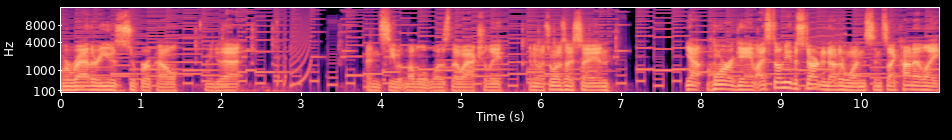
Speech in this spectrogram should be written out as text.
Or rather, use Super Repel. Let me do that. I didn't see what level it was, though, actually. Anyways, what was I saying? Yeah, horror game. I still need to start another one, since I kind of, like,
